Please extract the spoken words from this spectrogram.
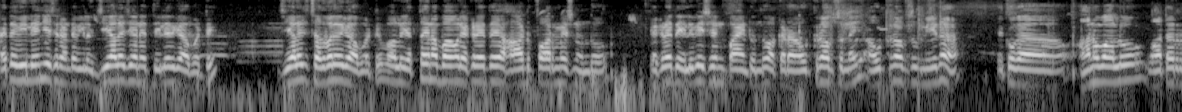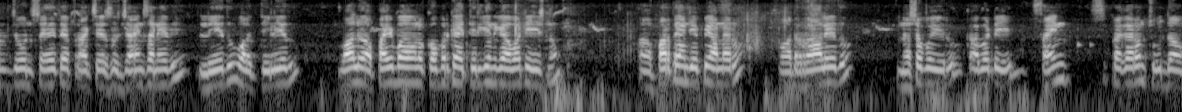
అయితే వీళ్ళు ఏం చేశారంటే వీళ్ళకి జియాలజీ అనేది తెలియదు కాబట్టి జియాలజీ చదవలేదు కాబట్టి వాళ్ళు ఎత్తైన భాగంలో ఎక్కడైతే హార్డ్ ఫార్మేషన్ ఉందో ఎక్కడైతే ఎలివేషన్ పాయింట్ ఉందో అక్కడ అవుట్ క్రాప్స్ ఉన్నాయి. అవుట్ క్రాప్స్ మీద ఎక్కువగా ఆనవాళ్ళు వాటర్ జోన్స్ ఏదైతే ఫ్రాక్చర్స్ జాయింట్స్ అనేవి లేదు వాళ్ళకి తెలియదు. వాళ్ళు ఆ పై భాగంలో కొబ్బరికాయ తిరిగింది కాబట్టి వేసినాం. పడతాయని చెప్పి అన్నారు. వాటర్ రాలేదు నష్టపోయారు. కాబట్టి సైన్స్ ప్రకారం చూద్దాం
